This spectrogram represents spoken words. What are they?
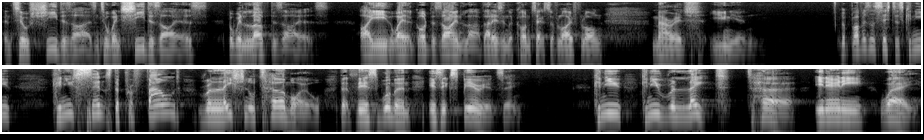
until she desires, until when she desires, but when love desires, i.e., the way that God designed love. That is in the context of lifelong marriage union. But, brothers and sisters, can you, can you sense the profound relational turmoil that this woman is experiencing? Can you, can you relate to her in any way?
